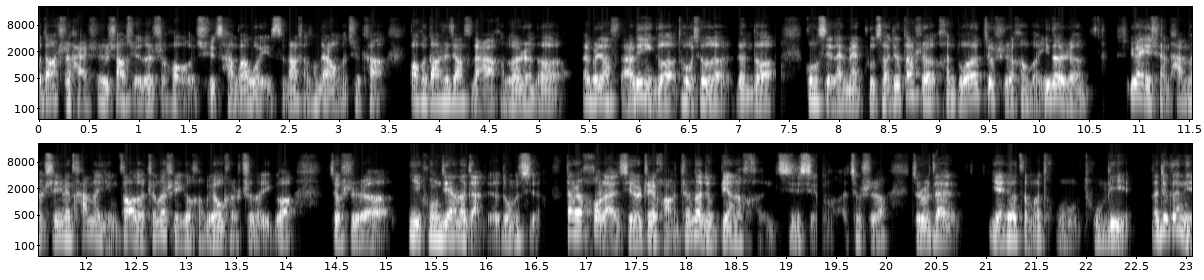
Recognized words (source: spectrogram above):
我当时还是上学的时候去参观过一次，当时小松带着我们去看，包括当时姜思达很多人的，哎，不是姜思达，另一个脱口秀的人的公司也在那边注册。就当时很多就是很文艺的人愿意选他们，是因为他们营造的真的是一个很唯有可视的一个就是异空间的感觉的东西。但是后来其实这行真的就变得很畸形了，就是就是在。研究怎么图图利，那就跟你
